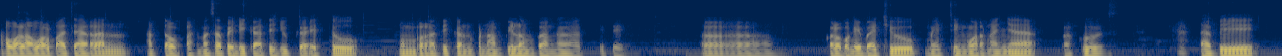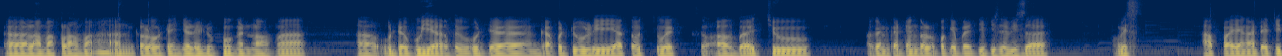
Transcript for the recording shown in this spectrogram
awal-awal pacaran atau pas masa PDKT juga itu memperhatikan penampilan banget gitu. Uh, kalau pakai baju matching warnanya bagus. Tapi uh, lama kelamaan kalau udah jalin hubungan lama uh, udah buyar tuh, udah nggak peduli atau cuek soal baju. Bahkan kadang kalau pakai baju bisa-bisa wis apa yang ada di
